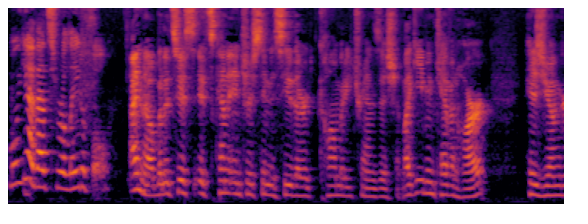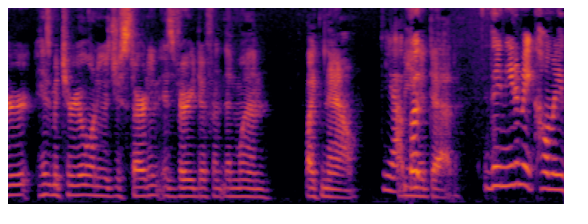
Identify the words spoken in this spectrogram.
Well, yeah, that's relatable. I know, but it's just it's kind of interesting to see their comedy transition. Like even Kevin Hart, his younger his material when he was just starting is very different than when, like now, Yeah, being but a dad. they need to make comedy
